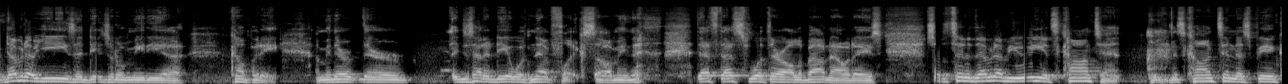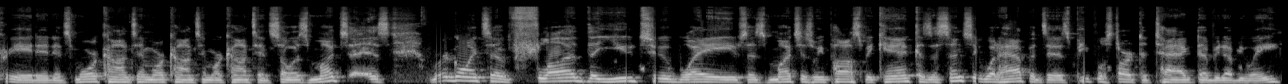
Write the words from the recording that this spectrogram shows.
WWE is a digital media company. I mean, they're they're they just had a deal with Netflix. So I mean, that's that's what they're all about nowadays. So to the WWE, it's content. It's content that's being created. It's more content, more content, more content. So as much as we're going to flood the YouTube waves as much as we possibly can, because essentially what happens is people start to tag WWE.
